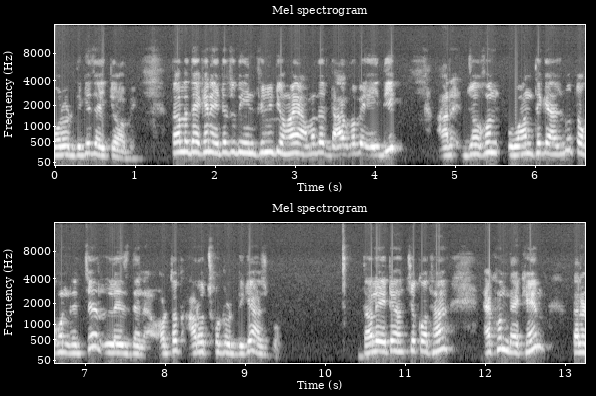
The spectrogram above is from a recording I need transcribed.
বড়র দিকে যাইতে হবে। তাহলে দেখেন এটা যদি ইনফিনিটি হয়, আমাদের দাগ হবে এই দিক আর যখন ওয়ান থেকে আসব, তখন হচ্ছে লেস দেন অর্থাৎ আরও ছোটর দিকে আসব। তাহলে এটা হচ্ছে কথা। এখন দেখেন, তাহলে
